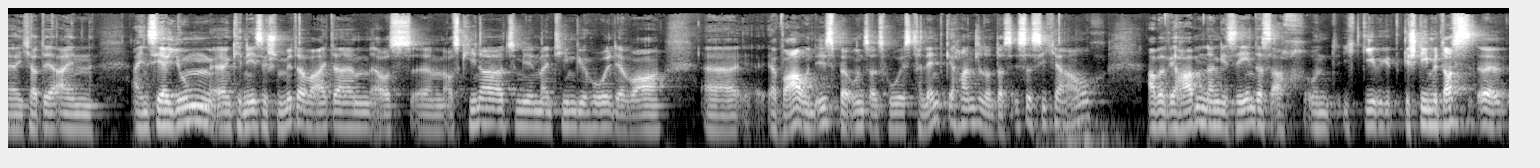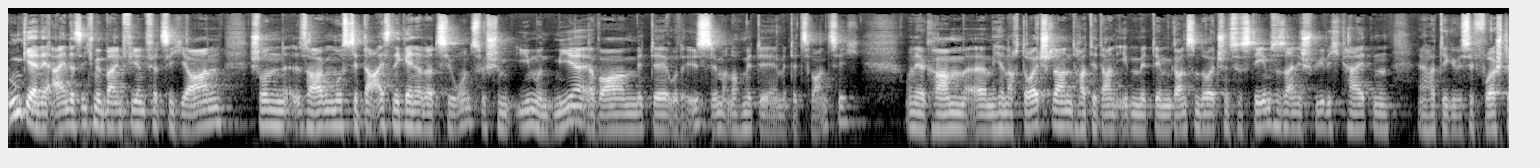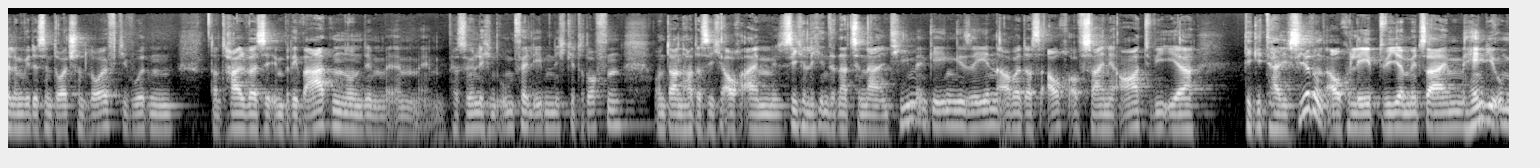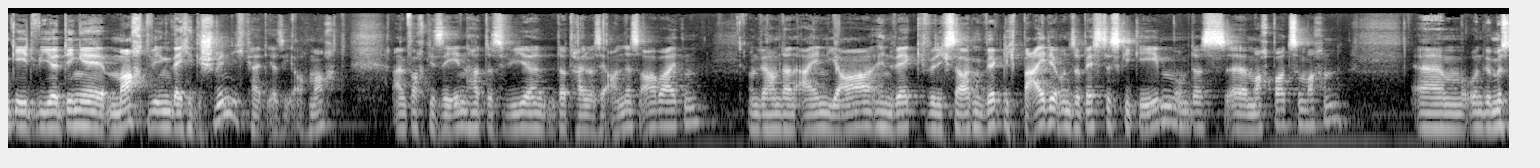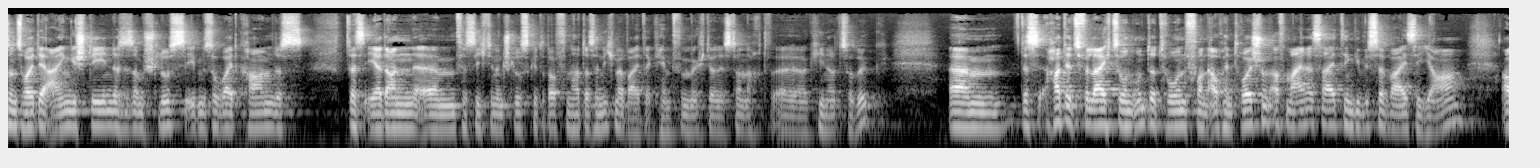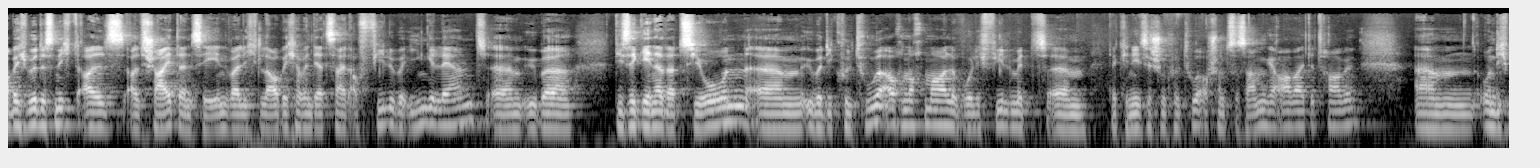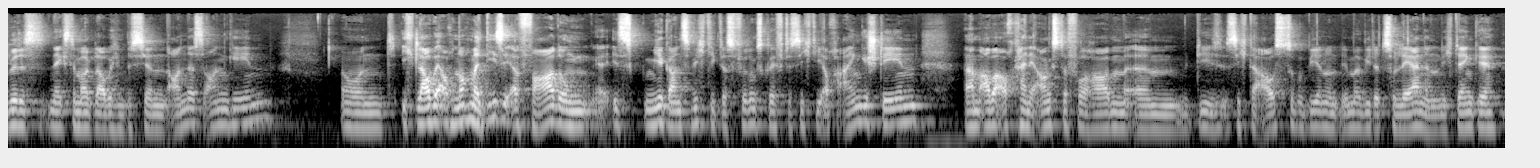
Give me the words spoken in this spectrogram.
Äh, ich hatte einen, einen sehr jungen äh, chinesischen Mitarbeiter ähm, aus, ähm, aus China zu mir in mein Team geholt. Er war, äh, er war und ist bei uns als hohes Talent gehandelt und das ist er sicher auch. Aber wir haben dann gesehen, dass auch, und ich gebe, gestehe mir das äh, ungern ein, dass ich mit meinen 44 Jahren schon sagen musste, da ist eine Generation zwischen ihm und mir. Er war Mitte oder ist immer noch Mitte, Mitte 20. Und er kam ähm, hier nach Deutschland, hatte dann eben mit dem ganzen deutschen System so seine Schwierigkeiten. Er hatte gewisse Vorstellungen, wie das in Deutschland läuft. Die wurden dann teilweise im privaten und im, im, im persönlichen Umfeld eben nicht getroffen. Und dann hat er sich auch einem sicherlich internationalen Team entgegengesehen, aber das auch auf seine Art, wie er Digitalisierung auch lebt, wie er mit seinem Handy umgeht, wie er Dinge macht, wie in welcher Geschwindigkeit er sie auch macht, einfach gesehen hat, dass wir da teilweise anders arbeiten. Und wir haben dann ein Jahr hinweg, würde ich sagen, wirklich beide unser Bestes gegeben, um das äh, machbar zu machen. Ähm, und wir müssen uns heute eingestehen, dass es am Schluss eben so weit kam, dass, dass er dann ähm, für sich den Entschluss getroffen hat, dass er nicht mehr weiter kämpfen möchte und ist dann nach äh, China zurück. Ähm, das hat jetzt vielleicht so einen Unterton von auch Enttäuschung auf meiner Seite, in gewisser Weise ja. Aber ich würde es nicht als, als Scheitern sehen, weil ich glaube, ich habe in der Zeit auch viel über ihn gelernt, ähm, über diese Generation, ähm, über die Kultur auch nochmal, obwohl ich viel mit ähm, der chinesischen Kultur auch schon zusammengearbeitet habe. Ähm, und ich würde das nächste Mal, glaube ich, ein bisschen anders angehen. Und ich glaube auch nochmal, diese Erfahrung ist mir ganz wichtig, dass Führungskräfte sich die auch eingestehen, ähm, aber auch keine Angst davor haben, ähm, die, sich da auszuprobieren und immer wieder zu lernen. Und ich denke,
